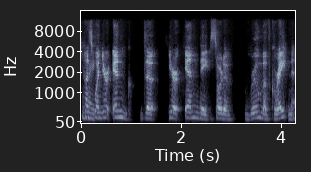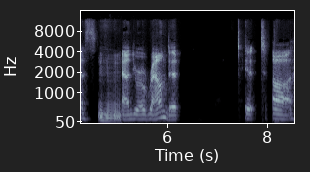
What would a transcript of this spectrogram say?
because right. when you're in the you're in the sort of room of greatness mm-hmm. and you're around it, it uh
